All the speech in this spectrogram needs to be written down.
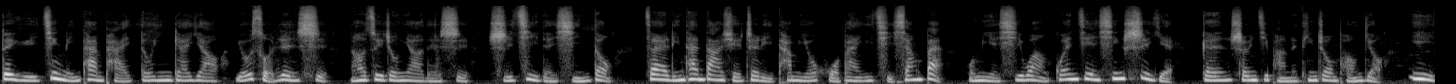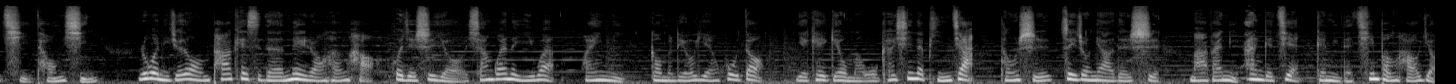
对于净零碳排都应该要有所认识。然后最重要的是实际的行动。在零碳大学这里，他们有伙伴一起相伴。我们也希望关键新视野跟收音机旁的听众朋友一起同行。如果你觉得我们 Podcast 的内容很好，或者是有相关的疑问，欢迎你跟我们留言互动，也可以给我们五颗星的评价。同时，最重要的是。麻烦你按个键，跟你的亲朋好友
